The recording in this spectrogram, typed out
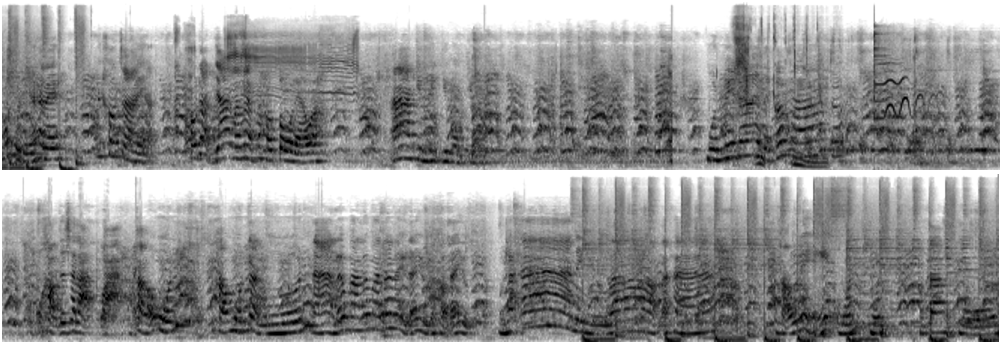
น้องหนูอย่างเนี้ยทะเลไม่เข้าใจอะเขาดัดยากแล้วไงเพราะเขาโตแล้วอะอ่ากินดิกินหมดกินหมด หมุนไม่ได้แต่ก็มาภูเขาจะฉลาดกว่าภูเขาหมุนภูเขาหมุนก่อนหมุนอ่าเริ่มมาเริ่มมาได้อยู่ได้อยู่ภูเขาได้อยู่หมุนมาอ่าหนึ่งรอบนะคะภูเขาเนี่ยอย่างนี้หมุนหมุนหมุนตามหมุน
